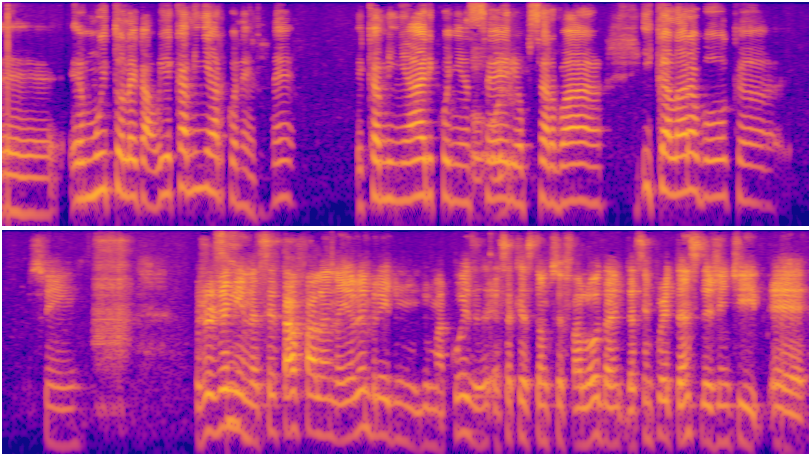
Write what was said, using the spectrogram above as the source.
é, é muito legal. E é caminhar com ele, né? É caminhar e conhecer Hoje... e observar e calar a boca. Sim. Jorgelina, Sim. você estava falando aí, eu lembrei de, de, uma coisa, essa questão que você falou, da, dessa importância da gente é,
